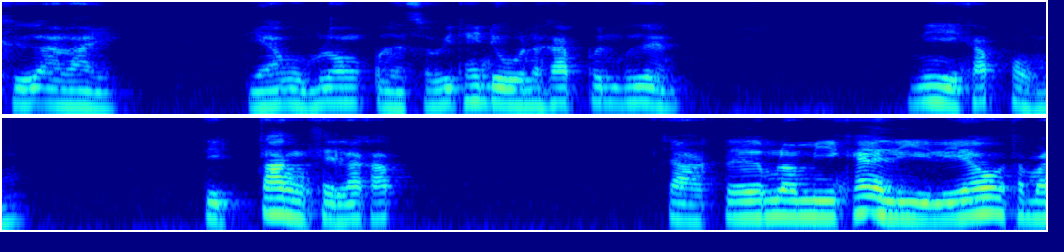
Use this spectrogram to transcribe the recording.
คืออะไร เดี๋ยวผมลองเปิดสวิตช์ให้ดูนะครับเพื่อนๆ นี่ครับผม ติดตั้งเสร็จแล้วครับ จากเดิมเรามีแค่หลีเลี้ยวธรรม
